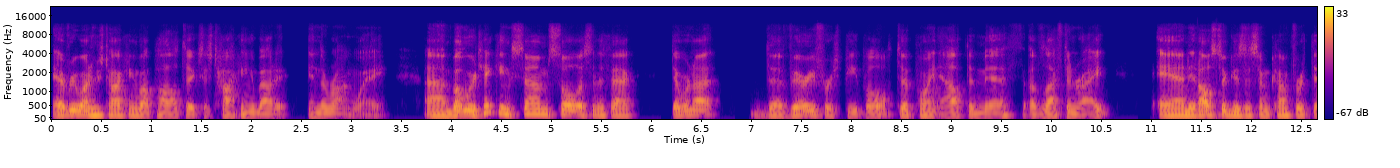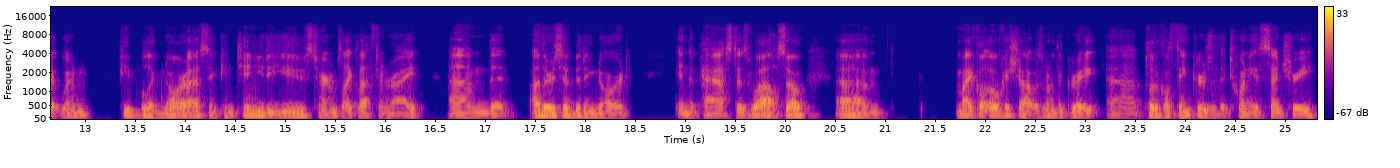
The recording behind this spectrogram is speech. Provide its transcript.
everyone who's talking about politics is talking about it in the wrong way. Um, but we're taking some solace in the fact that we're not the very first people to point out the myth of left and right. And it also gives us some comfort that when people ignore us and continue to use terms like left and right, um, that others have been ignored in the past as well. So um, Michael Oakeshott was one of the great uh, political thinkers of the 20th century.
